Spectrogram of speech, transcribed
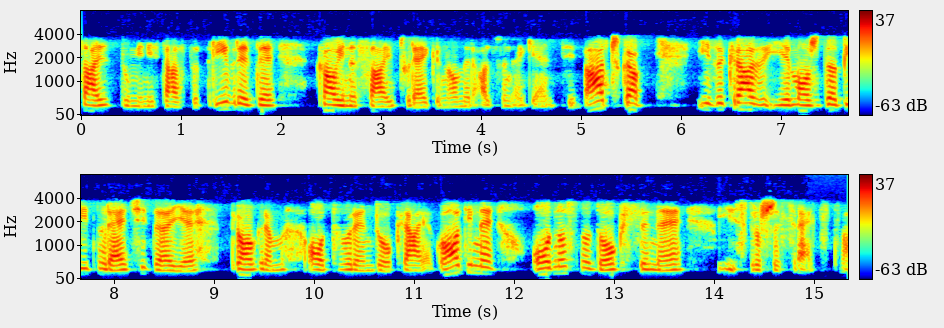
sajtu Ministarstva privrede, kao i na sajtu Regionalne razvojne agencije Bačka. I za kraj je možda bitno reći da je program otvoren do kraja godine, odnosno dok se ne istroše sredstva.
